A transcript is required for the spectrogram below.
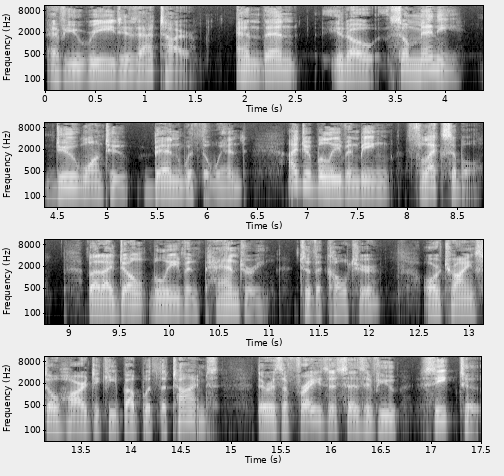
if you read his attire. And then, you know, so many do want to bend with the wind. I do believe in being flexible, but I don't believe in pandering to the culture or trying so hard to keep up with the times. There is a phrase that says if you seek to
